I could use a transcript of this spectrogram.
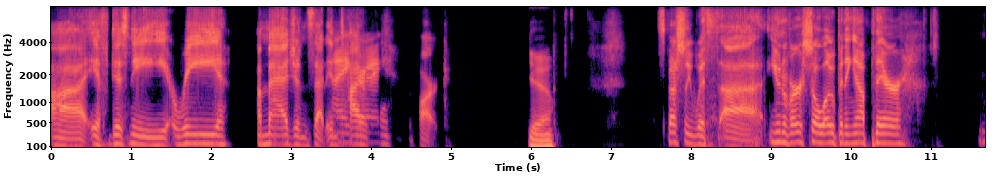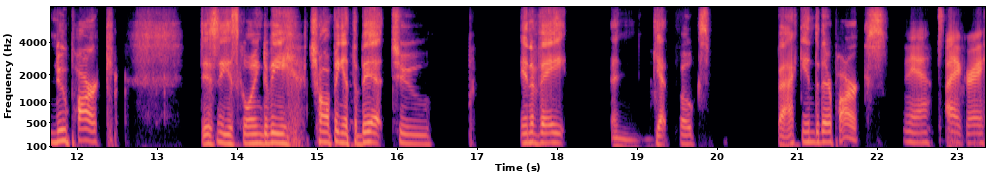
uh, if Disney reimagines that entire agree. of the park, Yeah. especially with uh, Universal opening up their new park. Disney is going to be chomping at the bit to innovate and get folks back into their parks. Yeah, I agree.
